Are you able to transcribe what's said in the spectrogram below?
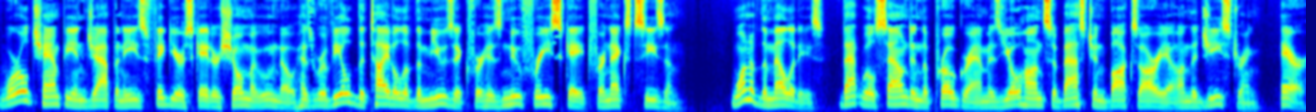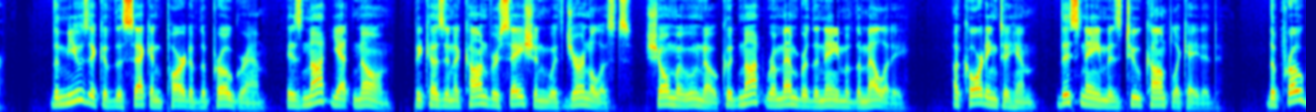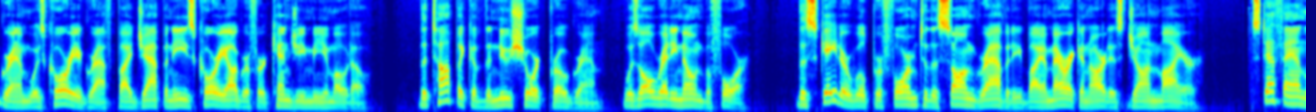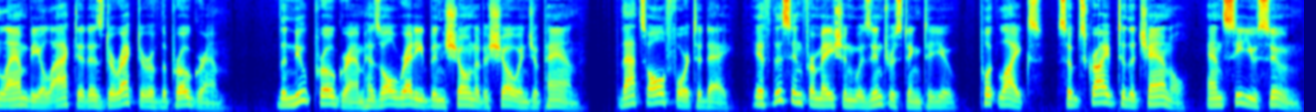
World champion Japanese figure skater Shoma Uno has revealed the title of the music for his new free skate for next season. One of the melodies that will sound in the program is Johann Sebastian Bach's aria on the G-string, Air. The music of the second part of the program is not yet known because in a conversation with journalists, Shoma Uno could not remember the name of the melody. According to him, this name is too complicated. The program was choreographed by Japanese choreographer Kenji Miyamoto. The topic of the new short program was already known before. The skater will perform to the song Gravity by American artist John Mayer. Stefan Lambiel acted as director of the program. The new program has already been shown at a show in Japan. That's all for today. If this information was interesting to you, put likes, subscribe to the channel, and see you soon.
